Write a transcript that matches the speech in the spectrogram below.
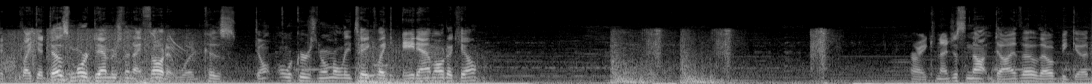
It, like, it does more damage than I thought it would, because don't orcers normally take, like, eight ammo to kill? Alright, can I just not die, though? That would be good.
